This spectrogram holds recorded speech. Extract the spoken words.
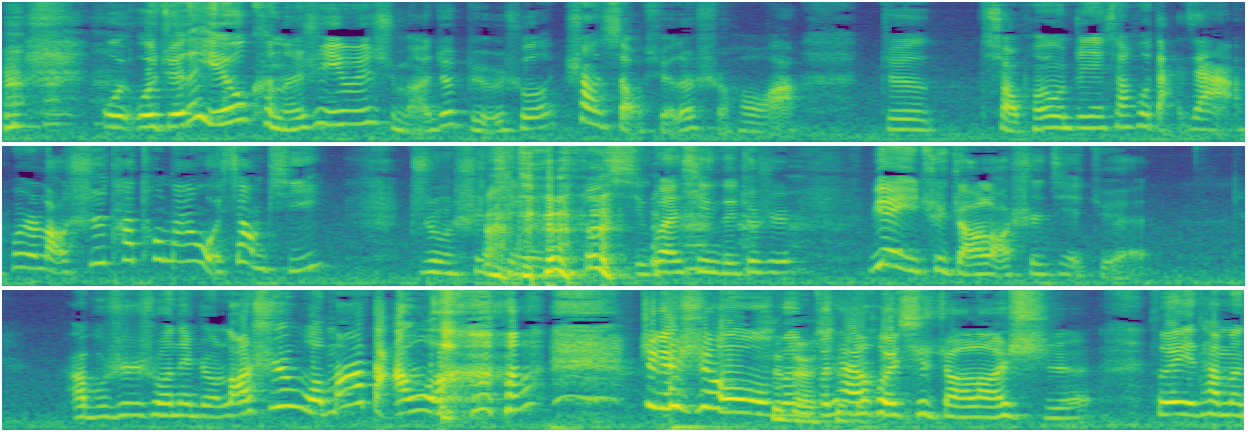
我我觉得也有可能是因为什么？就比如说上小学的时候啊，就小朋友之间相互打架，或者老师他偷拿我橡皮这种事情，都习惯性的就是愿意去找老师解决，而不是说那种老师我妈打我，这个时候我们不太会去找老师，所以他们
